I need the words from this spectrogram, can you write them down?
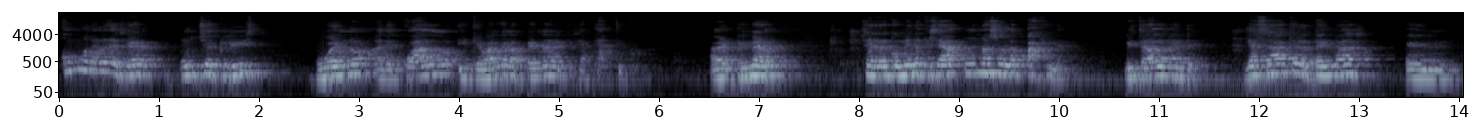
¿cómo debe de ser un checklist bueno, adecuado y que valga la pena y que sea práctico? A ver, primero, se recomienda que sea una sola página, literalmente. Ya sea que lo tengas en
